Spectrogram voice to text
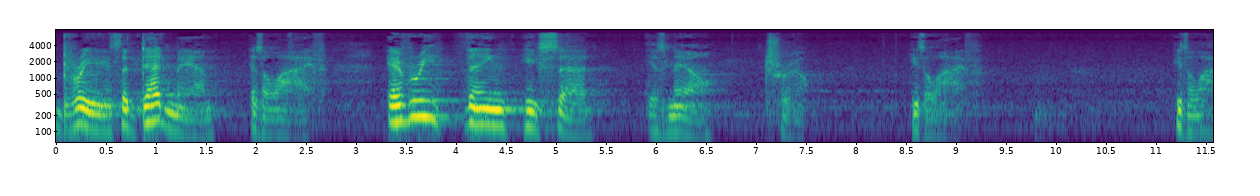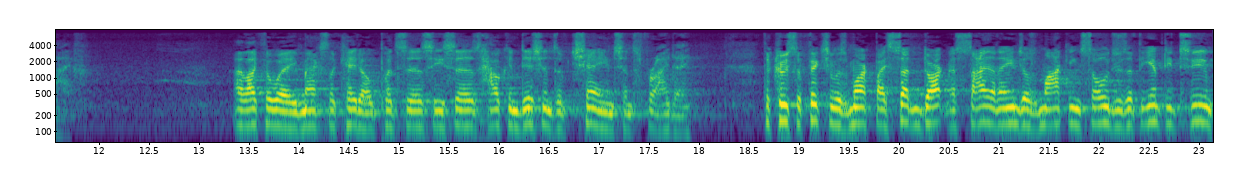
breathes. The dead man is alive. Everything he said is now true. He's alive. He's alive. I like the way Max Lucado puts this. He says, how conditions have changed since Friday. The crucifixion was marked by sudden darkness, silent angels mocking soldiers. At the empty tomb,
